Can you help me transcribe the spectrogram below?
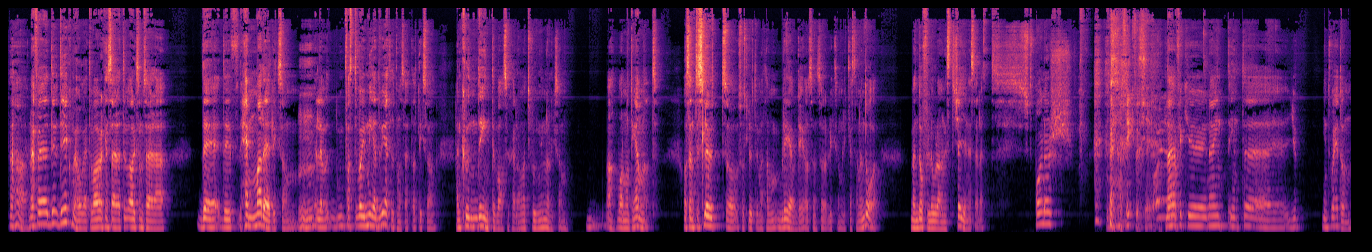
Jaha, nej för det, det kommer jag ihåg att det var verkligen så här att det var liksom så här. Det, det hämmade liksom. Mm. Eller, fast det var ju medvetet på något sätt att liksom. Han kunde inte vara sig själv, han var tvungen att liksom. Ja, vara någonting annat. Och sen till slut så, så slutade det med att han blev det och sen så liksom lyckades han ändå. Men då förlorade han tjejen istället. Spoilers. Han fick väl tjejer? Nej, han fick ju, nej inte, inte, ju, inte vad heter hon?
